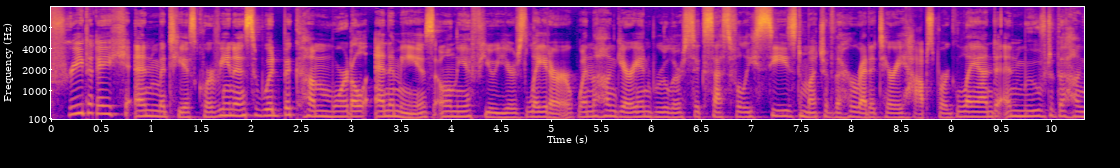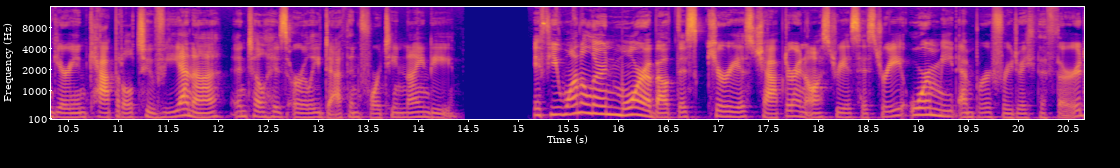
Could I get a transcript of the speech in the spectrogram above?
Friedrich and Matthias Corvinus would become mortal enemies only a few years later when the Hungarian ruler successfully seized much of the hereditary Habsburg land and moved the Hungarian capital to Vienna until his early death in 1490. If you want to learn more about this curious chapter in Austria's history or meet Emperor Friedrich III,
